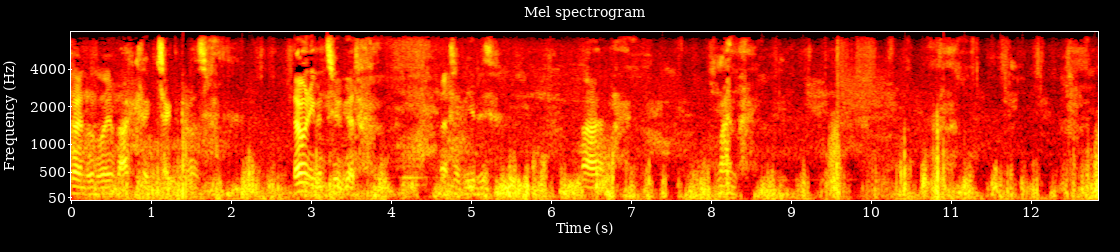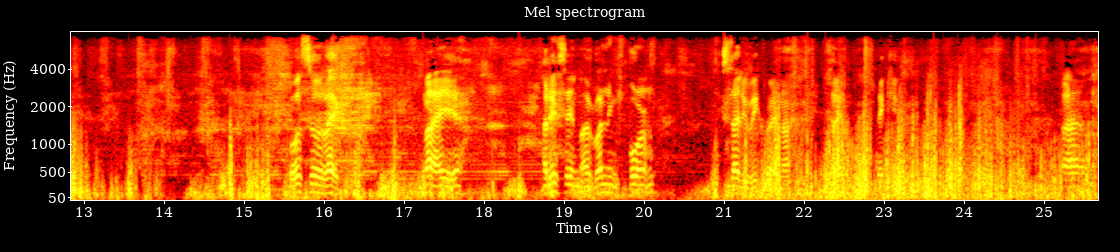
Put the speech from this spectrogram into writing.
turned all the way back, like check the girls. They weren't even too good. That's how beauties. Um, man. Also, like my, how do you say, my running form slightly weak right now. Sorry, thank you. Um,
